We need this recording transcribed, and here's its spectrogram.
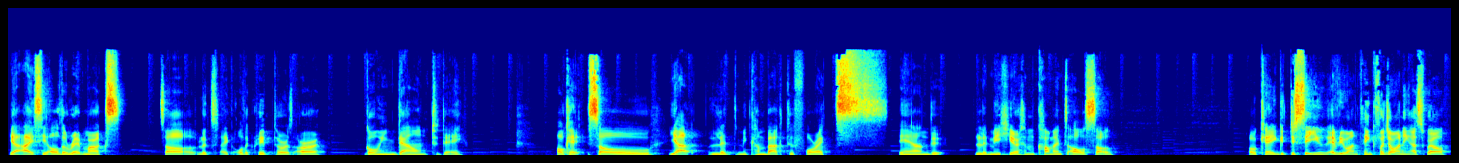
Yeah, I see all the red marks. So looks like all the cryptos are going down today. Okay, so yeah, let me come back to Forex and let me hear some comments also. Okay, good to see you everyone. Thank you for joining as well.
